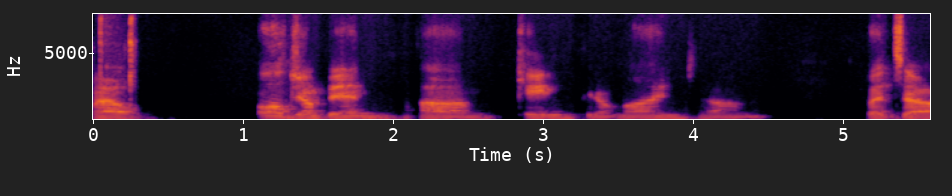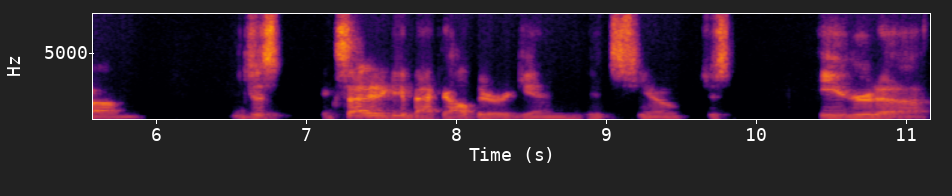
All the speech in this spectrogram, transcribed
Well, I'll jump in, um, Katie, if you don't mind. Um, but um, just excited to get back out there again. It's, you know, just eager to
